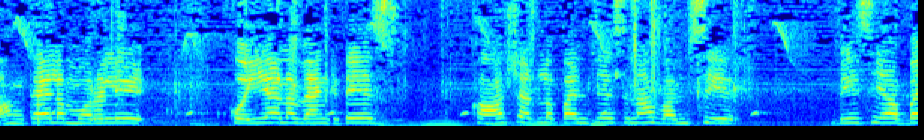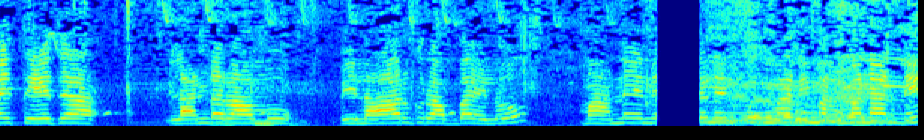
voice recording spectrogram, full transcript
వంకాయల మురళి కొయ్యాన వెంకటేష్ కార్ షెడ్లో పనిచేసిన వంశీ బీసీ అబ్బాయి తేజ లండరాము వీళ్ళ ఆరుగురు అబ్బాయిలు మా అన్నయ్య వెళ్ళిపోతుందని మా అమ్మ నాన్ని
